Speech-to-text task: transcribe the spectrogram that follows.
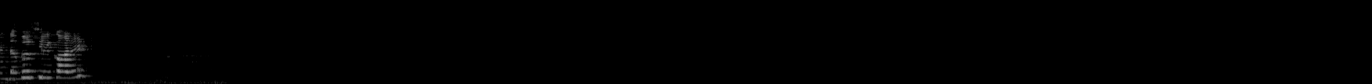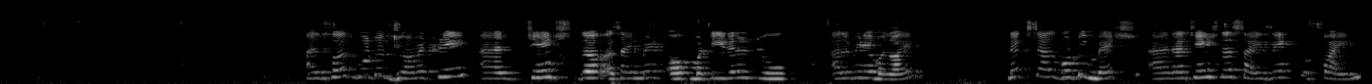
and double click on it. I'll first go to geometry and change the assignment of material to aluminium alloy. Next, I'll go to mesh and I'll change the sizing to fine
